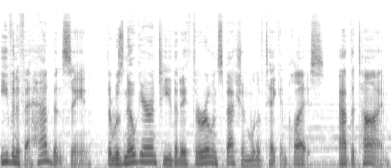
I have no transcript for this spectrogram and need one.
Even if it had been seen, there was no guarantee that a thorough inspection would have taken place. At the time,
